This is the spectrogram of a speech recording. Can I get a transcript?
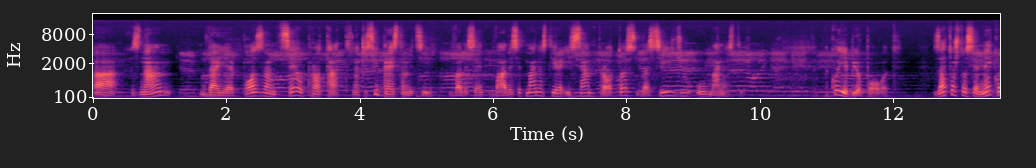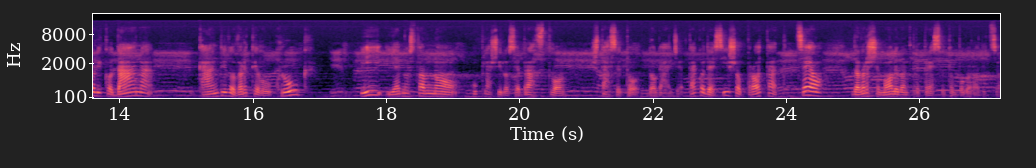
a, znam da je pozvan ceo protat, znači svi predstavnici 20, 20 manastira i sam protos da siđu u manastir. A koji je bio povod? Zato što se nekoliko dana kandilo vrtelo u krug i jednostavno uplašilo se bratstvo šta se to događa. Tako da je sišao protat ceo da vrše molivan pred presvetom Bogorodicom.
